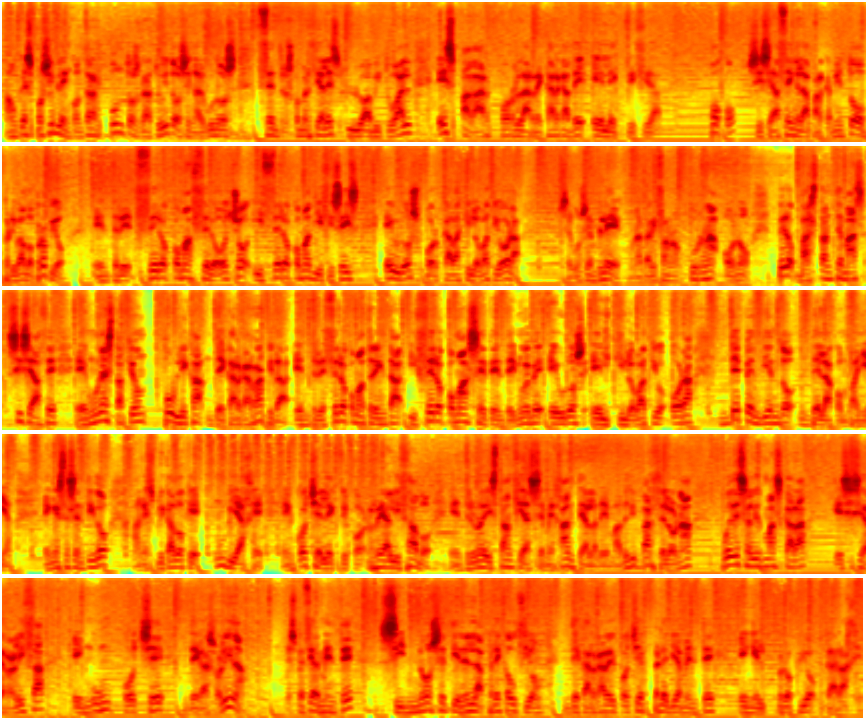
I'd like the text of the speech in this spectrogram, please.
Aunque es posible encontrar puntos gratuitos en algunos centros comerciales, lo habitual es pagar por la recarga de electricidad poco si se hace en el aparcamiento privado propio, entre 0,08 y 0,16 euros por cada kilovatio hora, según se emplee una tarifa nocturna o no, pero bastante más si se hace en una estación pública de carga rápida, entre 0,30 y 0,79 euros el kilovatio hora, dependiendo de la compañía. En este sentido, han explicado que un viaje en coche eléctrico realizado entre una distancia semejante a la de Madrid-Barcelona puede salir más cara que si se realiza en un coche de gasolina especialmente si no se tiene la precaución de cargar el coche previamente en el propio garaje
